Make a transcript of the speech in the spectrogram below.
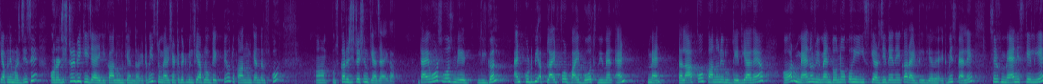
कि अपनी मर्ज़ी से और रजिस्टर भी की जाएगी कानून के अंदर। इट मीन्स जो मैरिज सर्टिफिकेट मिलती है आप लोग देखते हो तो कानून के अंदर उसको आ, उसका रजिस्ट्रेशन किया जाएगा। Divorce was made legal and could be applied for by both women and man तलाक को कानूनी रूप दे दिया गया और मैन और वीमेन दोनों को ही इसकी अर्जी देने का राइट दे दिया गया। इट मीन्स पहले सिर्फ़ मैन इसके लिए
